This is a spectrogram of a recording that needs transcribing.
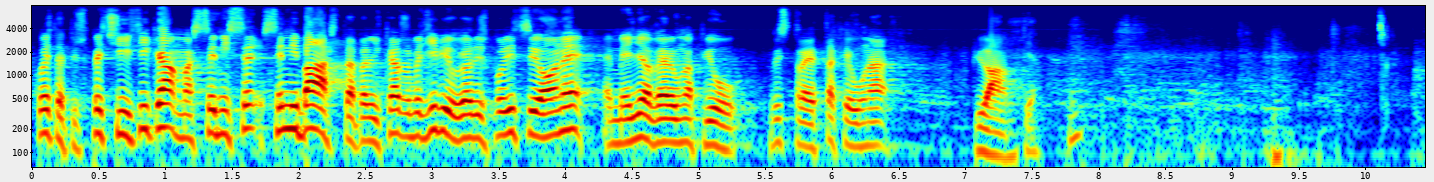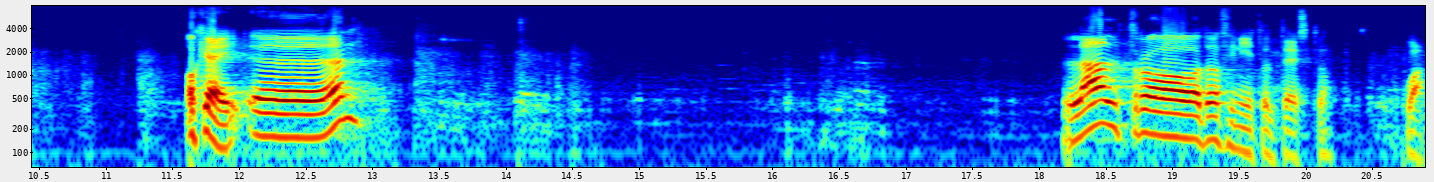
questa è più specifica, ma se mi, se mi, basta per il caso specifico che ho a disposizione, è meglio avere una più ristretta che una più ampia. Ok, eh, l'altro, dove ho finito il testo? Qua.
